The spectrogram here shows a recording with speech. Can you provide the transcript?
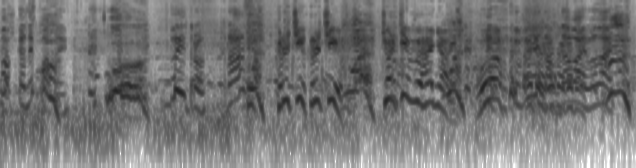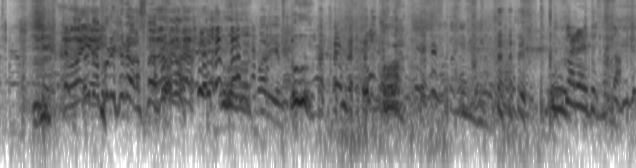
Папка, не падай. Битро. Раз. Кричи, кричи! Чортів виганяй! О! Давай, вилазь. Ой-ой Прекрасно. Ударити сюди!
